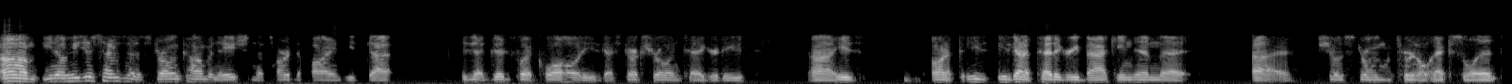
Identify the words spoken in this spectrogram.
Um, you know, he just has a strong combination that's hard to find. He's got he's got good foot quality. He's got structural integrity. Uh, he's on a he's he's got a pedigree backing him that uh, shows strong maternal excellence.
